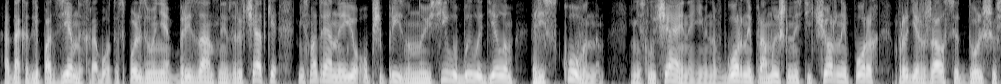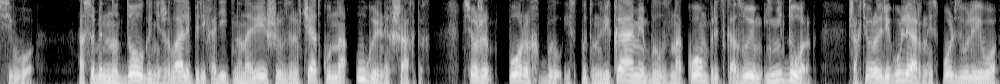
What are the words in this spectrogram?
Однако для подземных работ использование бризантной взрывчатки, несмотря на ее общепризнанную силу, было делом рискованным, и не случайно именно в горной промышленности черный порох продержался дольше всего — Особенно долго не желали переходить на новейшую взрывчатку на угольных шахтах. Все же порох был испытан веками, был знаком, предсказуем и недорог. Шахтеры регулярно использовали его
